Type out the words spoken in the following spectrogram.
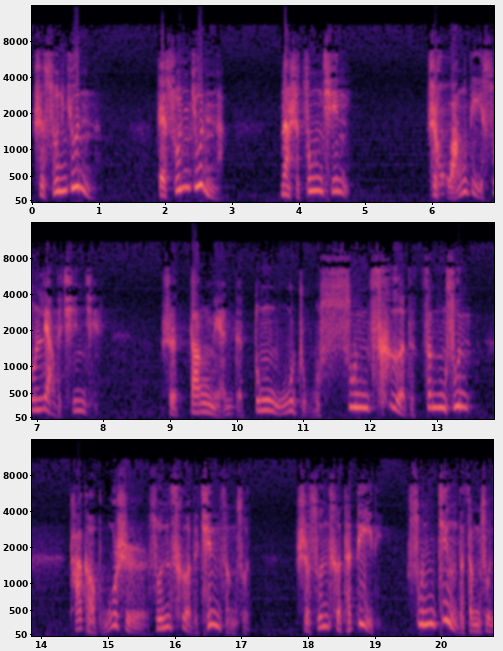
是孙俊呢。这孙俊呢，那是宗亲，是皇帝孙亮的亲戚，是当年的东吴主孙策的曾孙。他可不是孙策的亲曾孙，是孙策他弟弟。孙敬的曾孙，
